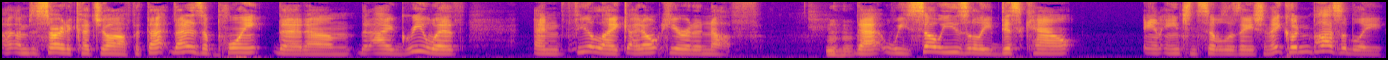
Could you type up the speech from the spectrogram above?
i'm sorry to cut you off, but that that is a point that um that I agree with, and feel like I don't hear it enough. Mhm. That we so easily discount an ancient civilization they couldn't possibly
